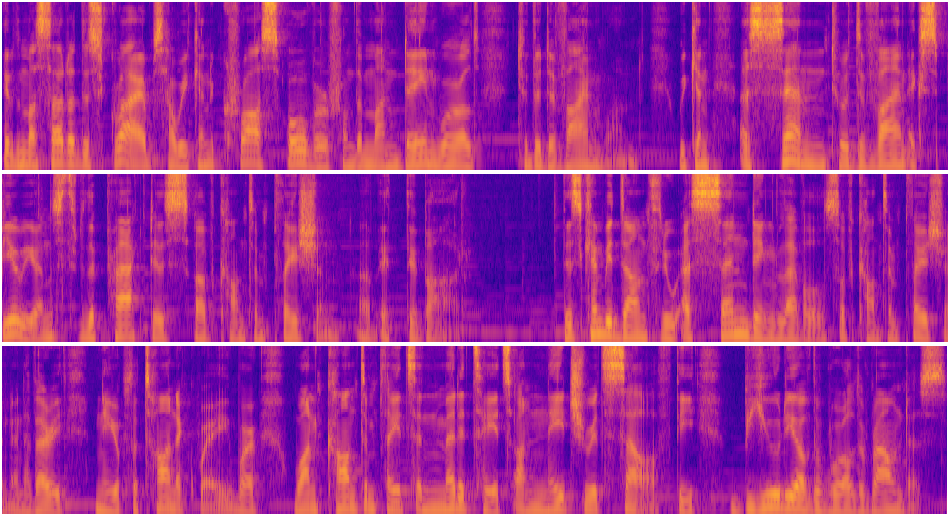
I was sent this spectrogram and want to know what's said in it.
Ibn Masarra describes how we can cross over from the mundane world to the divine one. We can ascend to a divine experience through the practice of contemplation, of Ittibar. This can be done through ascending levels of contemplation in a very Neoplatonic way, where one contemplates and meditates on nature itself, the beauty of the world around us.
